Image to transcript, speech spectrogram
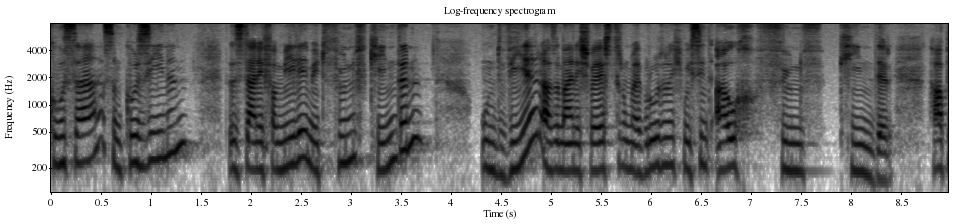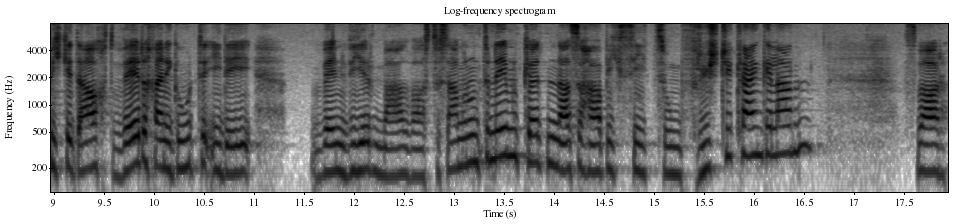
Cousins und Cousinen. Das ist eine Familie mit fünf Kindern. Und wir, also meine Schwester und mein Bruder und ich, wir sind auch fünf Kinder. Da habe ich gedacht, wäre doch eine gute Idee, wenn wir mal was zusammen unternehmen könnten. Also habe ich sie zum Frühstück eingeladen. Es war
